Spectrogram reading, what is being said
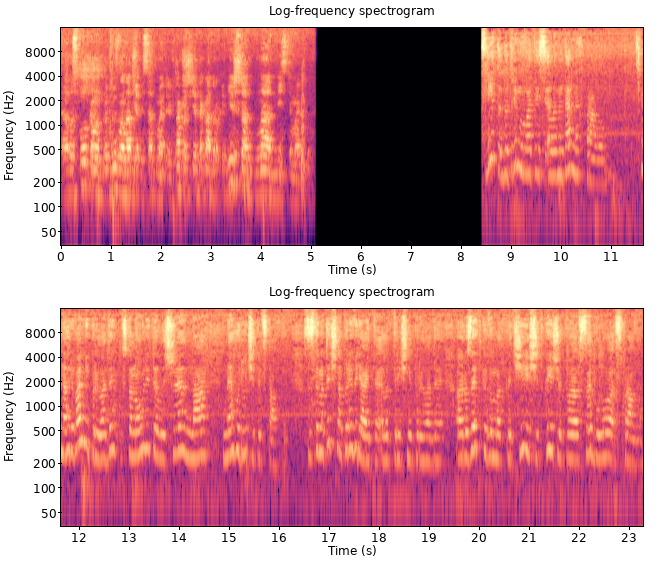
е, осколками приблизно на 50 метрів. Також є така трохи більша на 200 метрів. Слід дотримуватись елементарних правил. Нагрівальні прилади встановлюйте лише на негорючі підставки. Систематично перевіряйте електричні прилади, е, розетки вимикачі, щітки, щоб е, все було справним.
